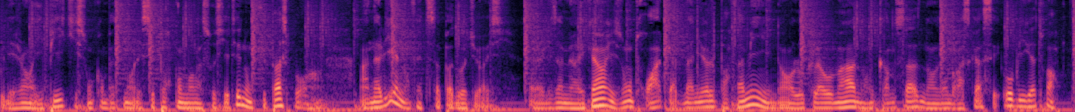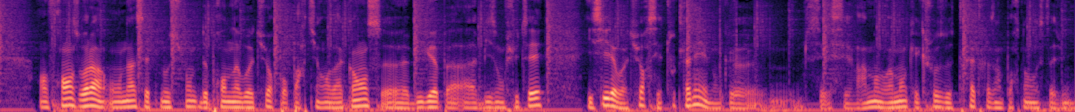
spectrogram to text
ou des gens hippies qui sont complètement laissés pour compte dans la société. Donc tu passes pour un, alien en fait, t'as pas de voiture ici. Euh, les Américains, ils ont 3-4 bagnoles par famille. Dans l'Oklahoma, dans le Kansas, dans le Nebraska, c'est obligatoire. En France, voilà, on a cette notion de prendre la voiture pour partir en vacances, euh, big up à, Bison Futé. Ici, la voiture, c'est toute l'année, donc c'est vraiment, vraiment quelque chose de très, très important aux États-Unis.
